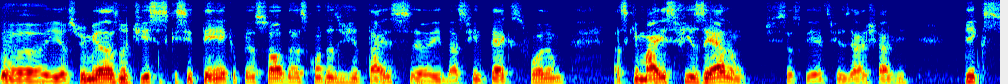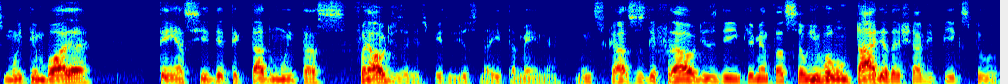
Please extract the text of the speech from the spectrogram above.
Uh, e as primeiras notícias que se tem é que o pessoal das contas digitais uh, e das fintechs foram as que mais fizeram, seus clientes fizeram a chave Pix, muito embora tenha se detectado muitas fraudes a respeito disso daí também, né? Muitos casos de fraudes de implementação involuntária da chave Pix pelo,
